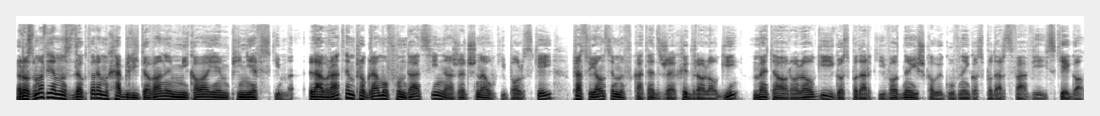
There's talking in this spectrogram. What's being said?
Rozmawiam z doktorem habilitowanym Mikołajem Piniewskim, laureatem programu Fundacji na Rzecz Nauki Polskiej, pracującym w Katedrze Hydrologii, Meteorologii i Gospodarki Wodnej Szkoły Głównej Gospodarstwa Wiejskiego.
